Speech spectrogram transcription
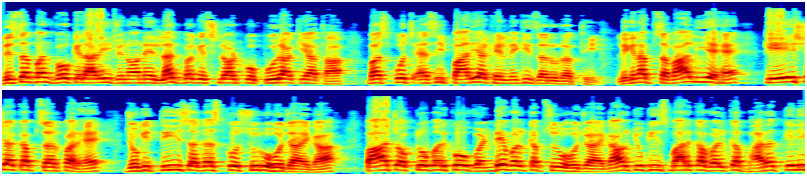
ऋषभ पंत वो खिलाड़ी जिन्होंने लगभग इस स्लॉट को पूरा किया था, बस कुछ ऐसी पारियाँ खेलने की ज़रूरत थी। लेकिन अब सवाल यह है कि एशिया कप सर पर है, जो कि 30 अगस्त को शुरू हो जाएगा पाँच अक्टूबर को वनडे वर्ल्ड कप शुरू हो जाएगा और क्योंकि इस बार का वर्ल्ड कप भारत के लिए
